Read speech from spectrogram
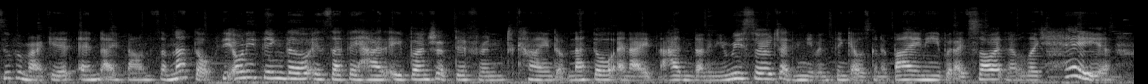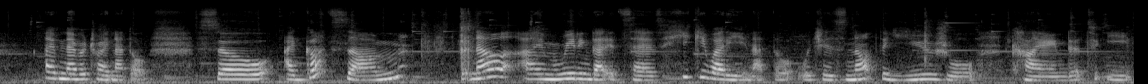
supermarket and I found some natto. The only thing though is that they had a bunch of different kind of natto and I hadn't done any research. I didn't even think I was gonna buy any but I saw it and I was like, hey, I've never tried natto. So I got some but now I'm reading that it says hikiwari natto, which is not the usual kind to eat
